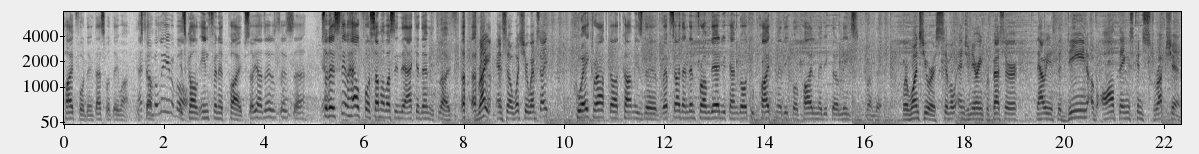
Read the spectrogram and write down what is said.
pipe for them. That's what they want. It's that's called, unbelievable. it's called InfinitPipe. So yeah there's, there's uh, yeah. so there's still help for some of us in the academic life. Right and so what's your website? Quakewrap.com is the website and then from there you can go to pipe medic or pile medic. There are links from there. Where once you were a civil engineering professor now he is the Dean of all things construction.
